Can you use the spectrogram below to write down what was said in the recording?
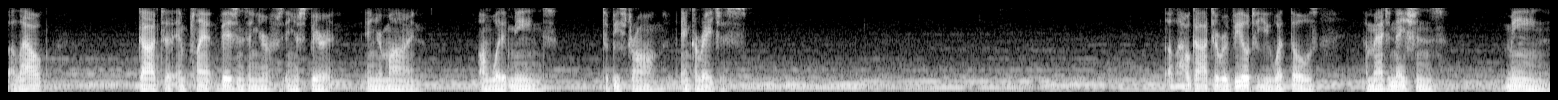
Allow God to implant visions in your in your spirit, in your mind on what it means to be strong and courageous. Allow God to reveal to you what those imaginations mean.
